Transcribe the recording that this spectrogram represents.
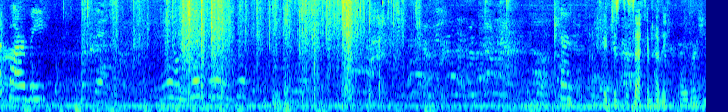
DHS my on God, her. Barbie. Okay, just a second, honey. Over here.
